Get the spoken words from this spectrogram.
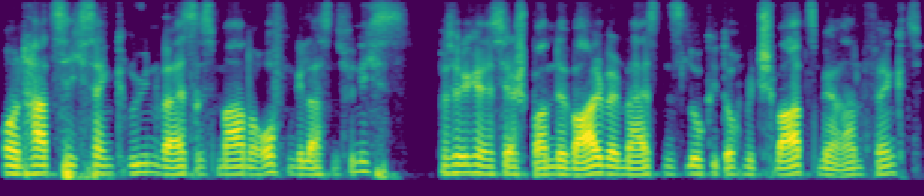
und hat sich sein grün-weißes Mana offen gelassen. Finde ich persönlich eine sehr spannende Wahl, weil meistens Loki doch mit Schwarz mehr anfängt.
